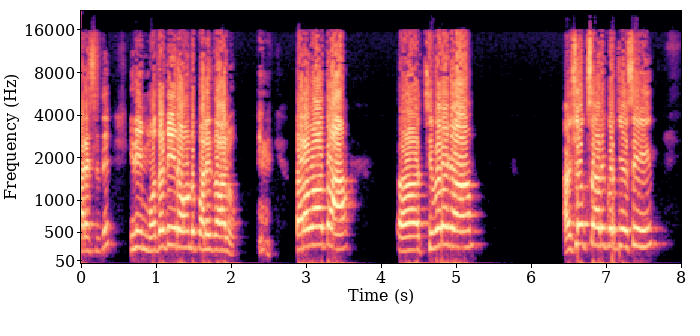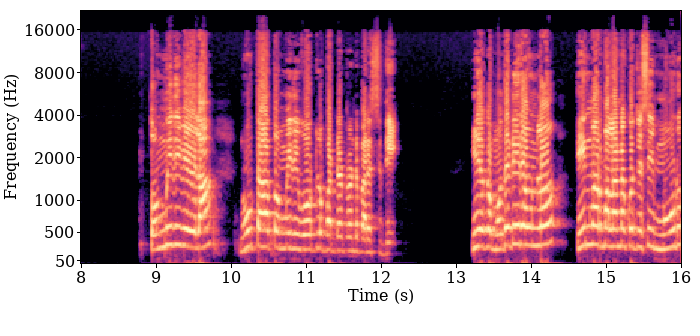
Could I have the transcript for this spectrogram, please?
పరిస్థితి. ఇది మొదటి రౌండ్ ఫలితాలు. తర్వాత చివరగా అశోక్ సార్కి వచ్చేసి తొమ్మిది వేల నూట తొమ్మిది ఓట్లు పడ్డటువంటి పరిస్థితి. ఈ యొక్క మొదటి రౌండ్లో తీన్మార్ మల్లన్నకు వచ్చేసి మూడు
